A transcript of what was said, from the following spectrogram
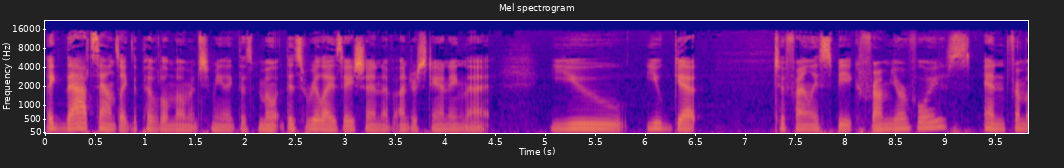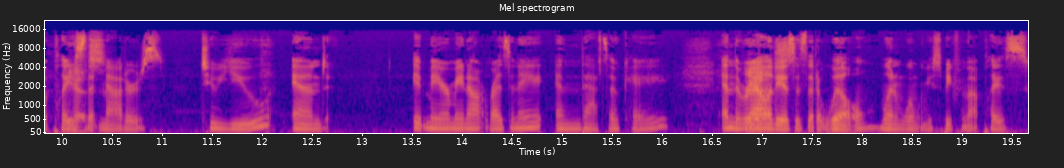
like that sounds like the pivotal moment to me like this mo- this realization of understanding that you you get to finally speak from your voice and from a place yes. that matters to you and it may or may not resonate and that's okay and the reality yes. is is that it will when when you speak from that place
